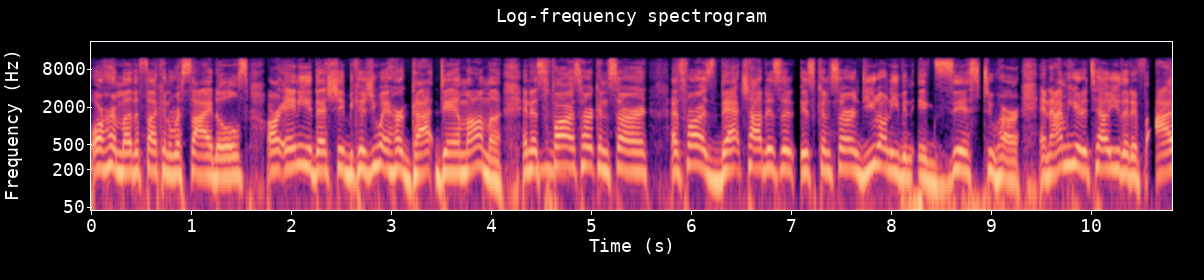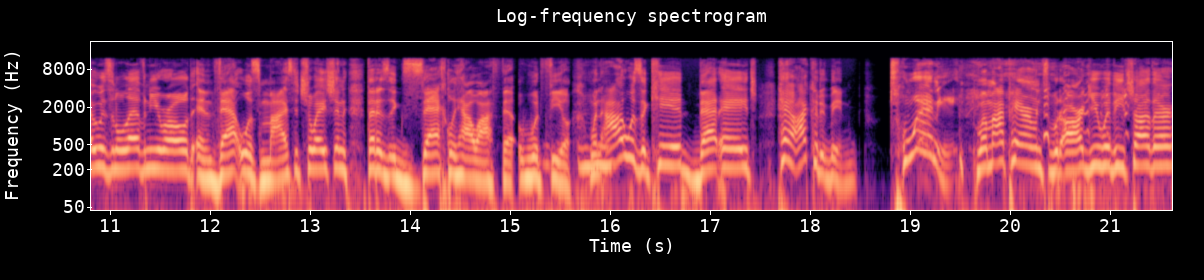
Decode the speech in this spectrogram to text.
or her motherfucking recitals or any of that shit because you ain't her goddamn mama. And as far as her concerned as far as that child is is concerned you don't even exist to her. And i'm here to tell you that if i was an 11 year old and that was my situation that is exactly how i felt would feel. Mm-hmm. When i was a kid that age hell i could have been 20 when my parents would argue with each other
